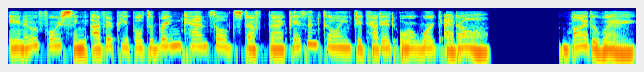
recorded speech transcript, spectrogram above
You know forcing other people to bring cancelled stuff back isn't going to cut it or work at all. By the way,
